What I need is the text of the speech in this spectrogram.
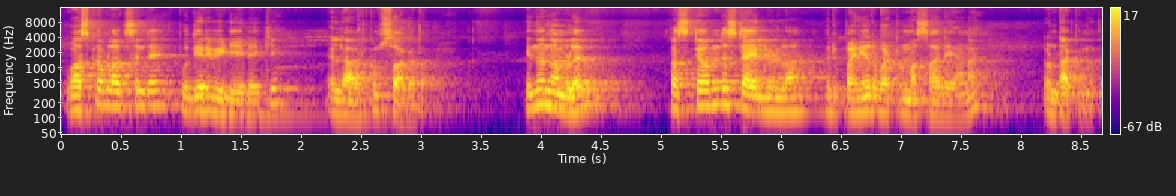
വാസ്കോ ബ്ലോഗ്സിന്റെ പുതിയൊരു വീഡിയോയിലേക്ക് എല്ലാവർക്കും സ്വാഗതം. ഇന്ന് നമ്മൾ റെസ്റ്റോറന്റ് സ്റ്റൈലിലുള്ള ഒരു പനീർ ബട്ടർ മസാലയാണ് ഉണ്ടാക്കുന്നത്.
